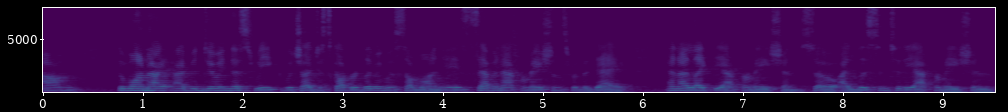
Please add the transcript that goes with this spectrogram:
um, the one I, I've been doing this week, which I discovered living with someone, is seven affirmations for the day, and I like the affirmations. So I listen to the affirmations,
